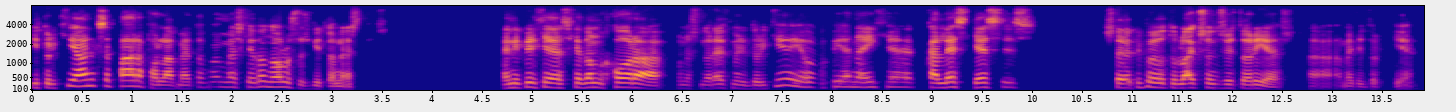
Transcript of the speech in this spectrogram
η Τουρκία άνοιξε πάρα πολλά μέτωπα με σχεδόν όλους τους γειτονές της. Δεν υπήρχε σχεδόν χώρα που να συνορεύει με την Τουρκία η οποία να είχε καλές σχέσεις στο επίπεδο τουλάχιστον της ρητορίας με την Τουρκία.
